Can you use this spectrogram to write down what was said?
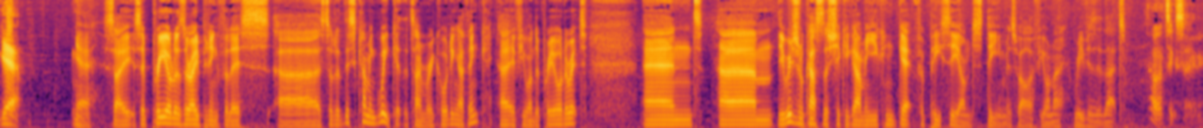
yeah, Yeah, so so pre-orders are opening for this uh, sort of this coming week at the time of recording, I think. Uh, if you want to pre-order it, and um, the original Castle of Shikigami you can get for PC on Steam as well if you want to revisit that. Oh, that's exciting.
